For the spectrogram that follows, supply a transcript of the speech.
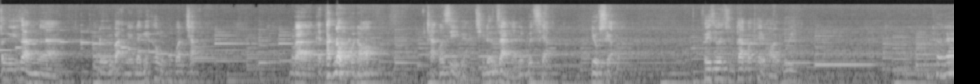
tôi nghĩ rằng là đối với bạn ấy đánh hay không không quan trọng và cái tác động của nó chả có gì cả chỉ đơn giản là những vết sẹo nhiều sẹo. Bây giờ chúng ta có thể hỏi Huy. Thật ra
